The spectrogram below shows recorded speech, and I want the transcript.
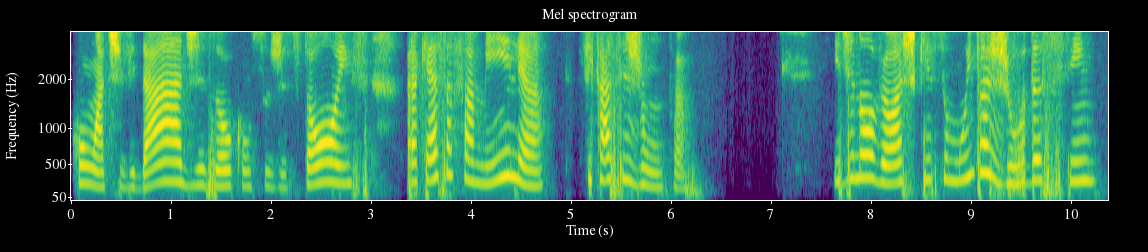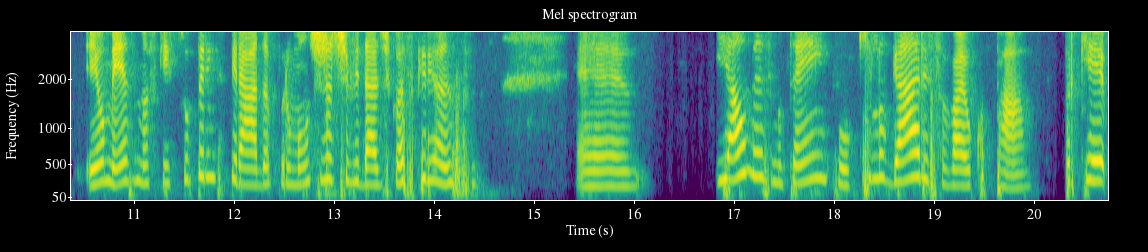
com atividades ou com sugestões para que essa família ficasse junta. E de novo, eu acho que isso muito ajuda, sim. Eu mesma fiquei super inspirada por um monte de atividade com as crianças. É, e ao mesmo tempo, que lugar isso vai ocupar? Porque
